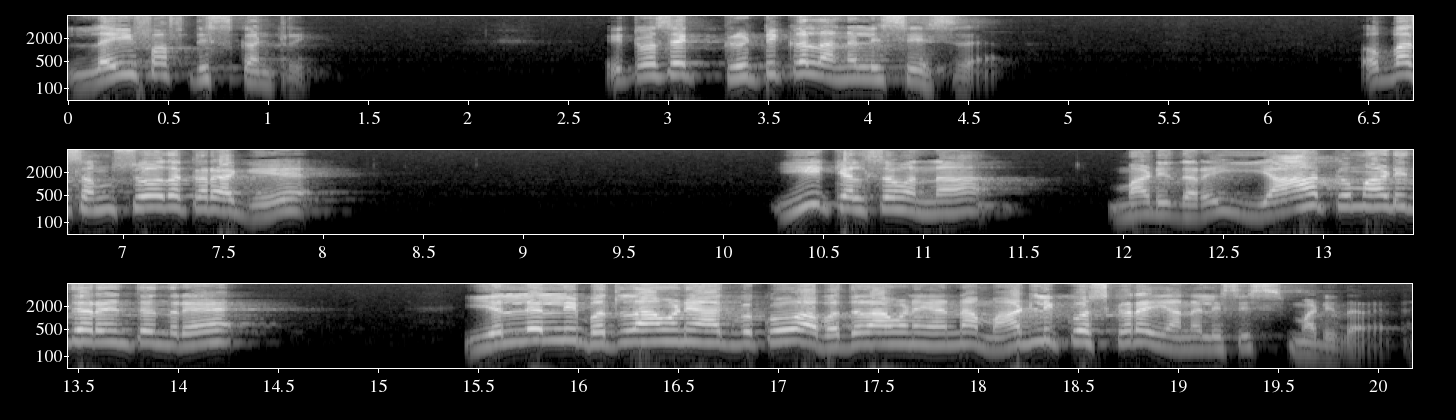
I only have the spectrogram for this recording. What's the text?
life of this country it was a critical analysis. ಒಬ್ಬ ಸಂಶೋಧಕರಾಗಿ ಈ ಕೆಲಸವನ್ನ ಮಾಡಿದ್ದಾರೆ. ಯಾಕೆ ಮಾಡಿದ್ದಾರೆ ಅಂತಂದ್ರೆ, ಎಲ್ಲೆಲ್ಲಿ ಬದಲಾವಣೆ ಆಗ್ಬೇಕು ಆ ಬದಲಾವಣೆಯನ್ನ ಮಾಡ್ಲಿಕ್ಕೋಸ್ಕರ ಈ ಅನಾಲಿಸಿಸ್ ಮಾಡಿದ್ದಾರೆ.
